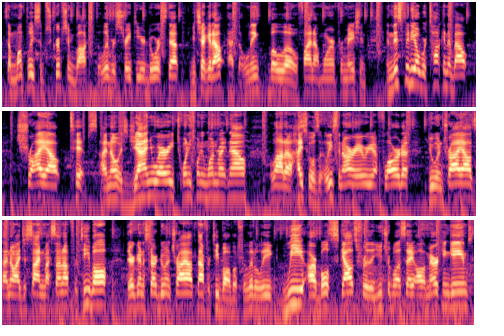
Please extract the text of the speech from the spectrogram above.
it's a monthly subscription box delivered straight to your doorstep. You can check it out at the link below. Find out more information. In this video, we're talking about tryout tips. I know it's January 2021 right now. A lot of high schools, at least in our area, Florida, doing tryouts. I know I just signed my son up for T-ball. They're gonna start doing tryouts, not for T-ball, but for Little League. We are both scouts for the USSSA All-American Games.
